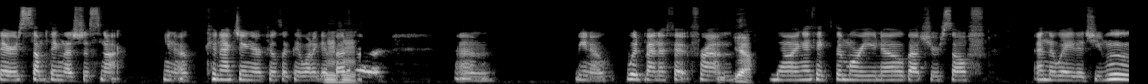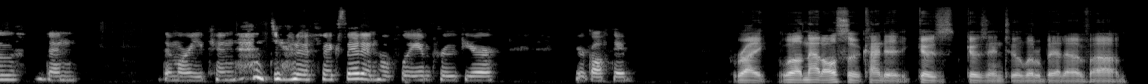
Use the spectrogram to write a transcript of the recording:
there's something that's just not you know, connecting or feels like they want to get mm-hmm. better, um, you know, would benefit from yeah. knowing. I think the more you know about yourself and the way that you move, then the more you can do to fix it and hopefully improve your your golf game. Right. Well, and that also kind of goes goes into a little bit of um,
